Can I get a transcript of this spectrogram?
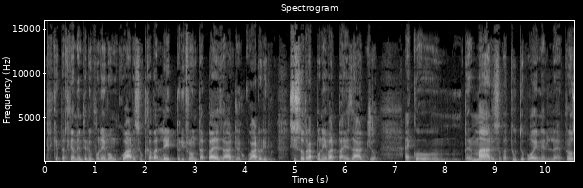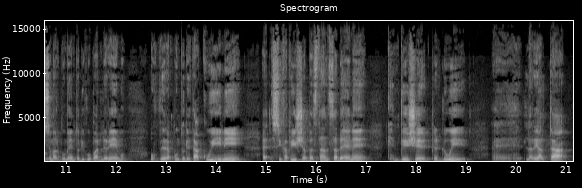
perché praticamente lui poneva un quadro sul cavalletto di fronte al paesaggio e il quadro si sovrapponeva al paesaggio. Ecco, per Mario, soprattutto poi nel prossimo argomento di cui parleremo, ovvero appunto dei taccuini, eh, si capisce abbastanza bene che invece per lui eh, la realtà,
